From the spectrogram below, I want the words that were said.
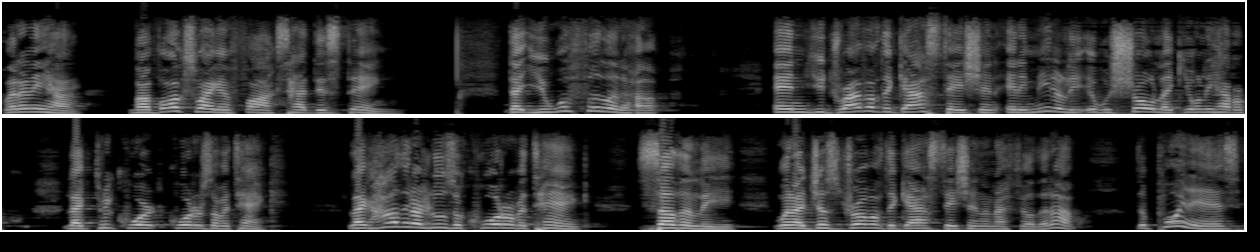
But anyhow, my Volkswagen Fox had this thing that you will fill it up and you drive off the gas station and immediately it will show like you only have a like three quarters of a tank. Like how did I lose a quarter of a tank suddenly when I just drove off the gas station and I filled it up. The point is,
